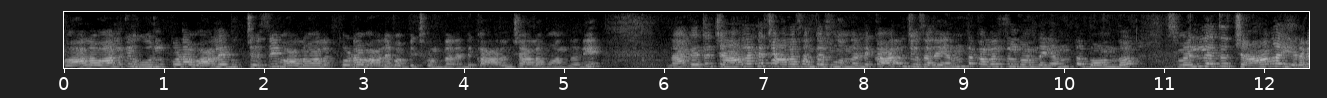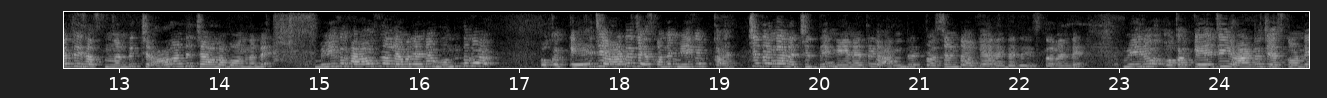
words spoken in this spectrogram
వాళ్ళ వాళ్ళకి ఊర్లకు కూడా వాళ్ళే బుక్ చేసి వాళ్ళ వాళ్ళకి కూడా వాళ్ళే పంపించుకుంటున్నారండి. కారం చాలా బాగుందని. నాకైతే చాలా అంటే చాలా సంతోషంగా ఉందండి. కారం చూసారా ఎంత కలర్ఫుల్గా ఉందో ఎంత బాగుందో. స్మెల్ అయితే చాలా ఎరగ తీసేస్తుందండి. చాలా అంటే చాలా బాగుందండి. మీకు కావాల్సిన వాళ్ళు ఎవరైనా ముందుగా ఒక కేజీ ఆర్డర్ చేసుకోండి మీకు ఖచ్చితంగా నచ్చిద్ది. నేనైతే హండ్రెడ్ పర్సెంట్ గ్యారెంటీ అయితే ఇస్తానండి. మీరు ఒక కేజీ ఆర్డర్ చేసుకోండి.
